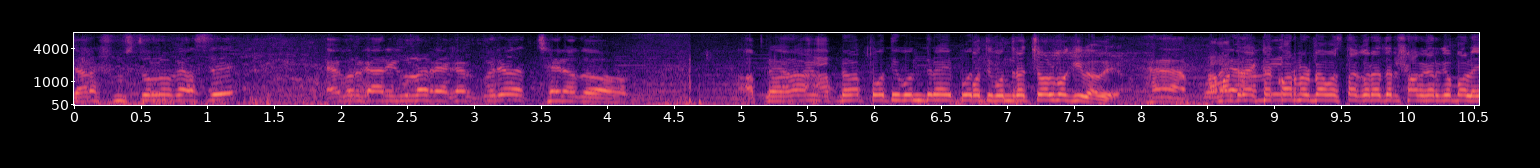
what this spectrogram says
যারা সুস্থ লোক আছে এগোর গাড়িগুলো রেকর্ড করে ছেড়ে দেওয়া হবে। আপনারা আপনারা প্রতিবন্ধীরা এই প্রতিবন্ধীরা চলবো কীভাবে? হ্যাঁ আমাদের একটা কর্মের ব্যবস্থা করে দেন সরকারকে বলে।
